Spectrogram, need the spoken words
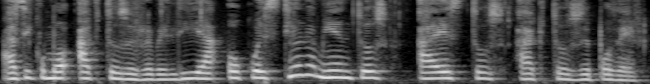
así como actos de rebeldía o cuestionamientos a estos actos de poder.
